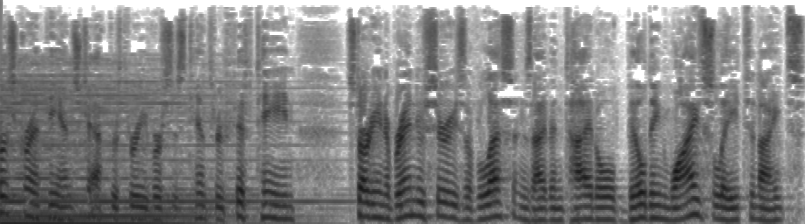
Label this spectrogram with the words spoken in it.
1 Corinthians chapter 3 verses 10 through 15, starting a brand new series of lessons I've entitled Building Wisely. Tonight's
